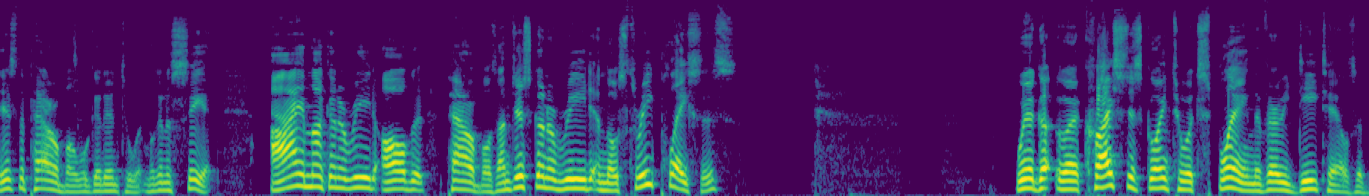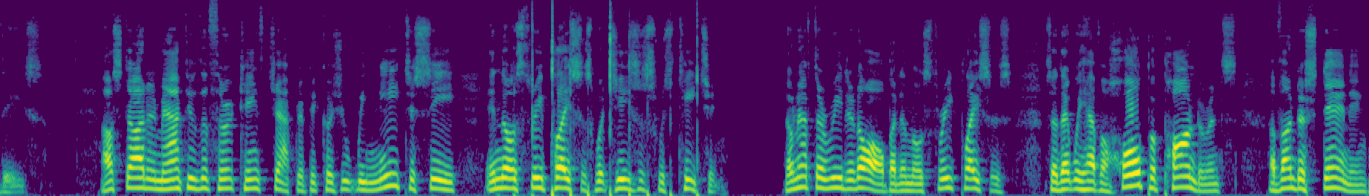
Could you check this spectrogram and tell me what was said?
Here's the parable. We'll get into it. We're going to see it. I am not going to read all the parables. I'm just going to read in those three places where, where Christ is going to explain the very details of these. I'll start in Matthew, the 13th chapter, because you, we need to see in those three places what Jesus was teaching. Don't have to read it all, but in those three places, so that we have a whole preponderance of understanding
